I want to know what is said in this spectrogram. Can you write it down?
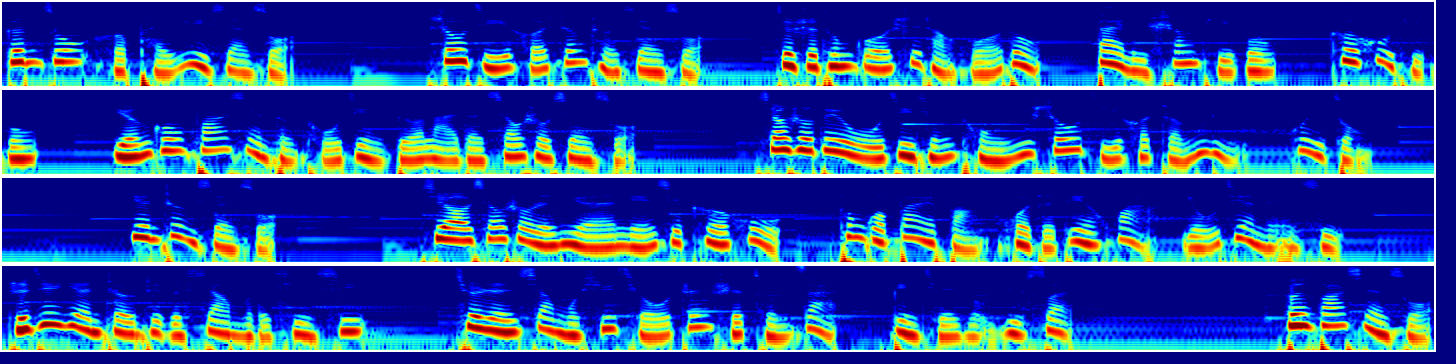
跟踪和培育线索。收集和生成线索就是通过市场活动、代理商提供、客户提供、员工发现等途径得来的销售线索，销售队伍进行统一收集和整理汇总。验证线索。需要销售人员联系客户，通过拜访或者电话、邮件联系，直接验证这个项目的信息，确认项目需求真实存在，并且有预算。分发线索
